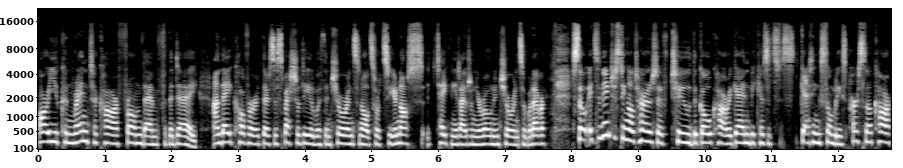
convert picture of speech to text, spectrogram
or you can rent a car from them for the day, and they cover. There's a special deal with insurance and all sorts, so you're not taking it out on your own insurance or whatever. So it's an interesting alternative to the Go car again because it's getting somebody's personal car,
